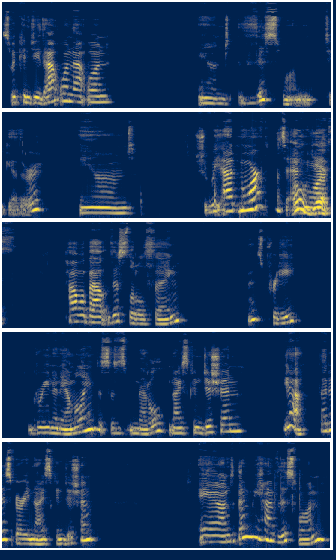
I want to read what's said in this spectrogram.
So we can do that one, that one, and this one together. And should we add more? Let's add oh, more. yes. How about this little thing? That's pretty. Green enameling. This is metal. Nice condition. Yeah, that is very nice condition. And then we have this one.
